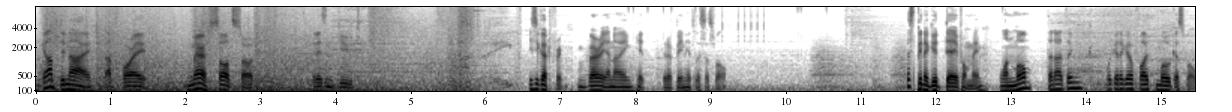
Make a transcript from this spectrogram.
You can't deny that for a mere sword sword, it isn't good. Easy Godfrey. Very annoying hit. Could have been hitless as well. It's been a good day for me. One more, then I think we're gonna go fight Mohg as well.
